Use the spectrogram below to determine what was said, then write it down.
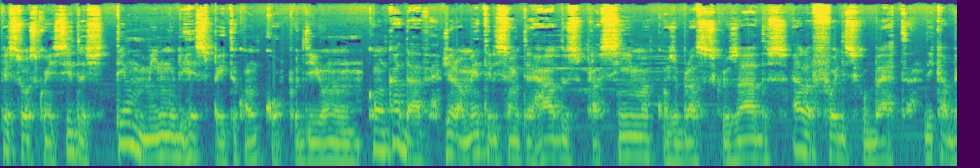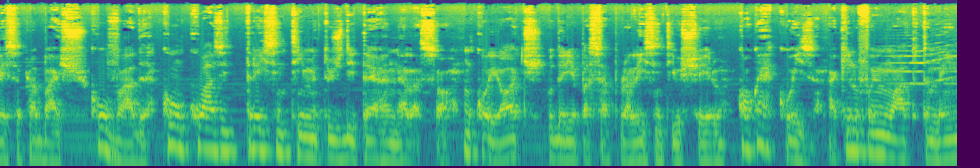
pessoas conhecidas têm um mínimo de respeito com o corpo de um com um cadáver. Geralmente, eles são enterrados para cima, com os braços cruzados. Ela foi descoberta de cabeça para baixo, curvada, com quase 3 centímetros de terra nela só. Um coiote poderia passar por ali e sentir o cheiro. Qualquer coisa. Aquilo foi um ato também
